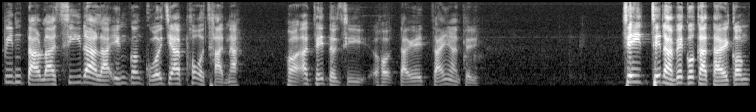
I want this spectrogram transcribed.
冰岛啦、希腊啦，英国国家破产啦，吼啊，这就是吼大家知影的。这这两边国家大家讲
